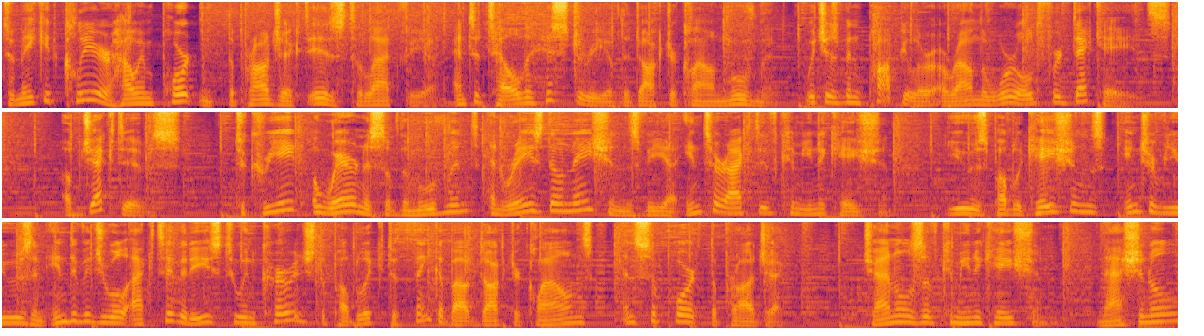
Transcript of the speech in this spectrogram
to make it clear how important the project is to Latvia, and to tell the history of the Dr. Clown movement, which has been popular around the world for decades. Objectives to create awareness of the movement and raise donations via interactive communication use publications, interviews, and individual activities to encourage the public to think about Dr. Clowns and support the project. Channels of communication national,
